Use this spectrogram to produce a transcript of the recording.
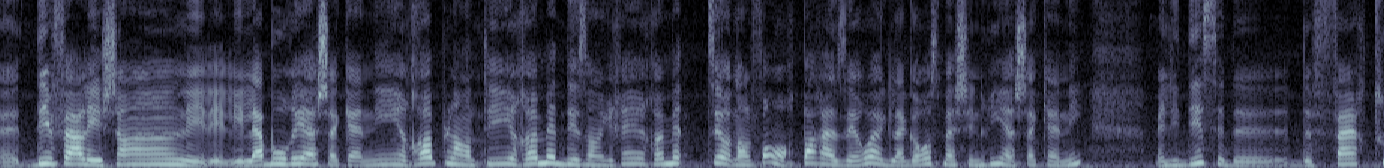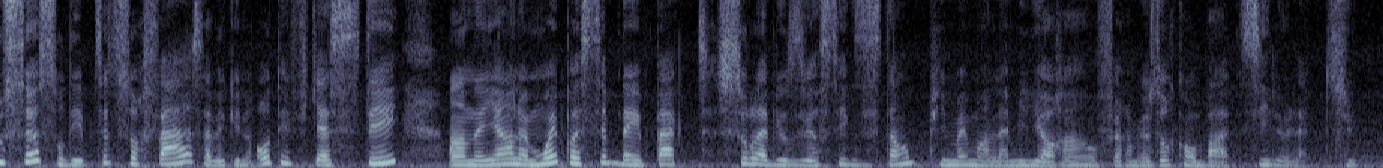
euh, défaire les champs, les, labourer à chaque année, replanter, remettre des engrais, remettre... dans le fond, on repart à zéro avec la grosse machinerie à chaque année. Mais l'idée, c'est de, faire tout ça sur des petites surfaces avec une haute efficacité en ayant le moins possible d'impact sur la biodiversité existante, puis même en l'améliorant au fur et à mesure qu'on bâtit là-dessus. Là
